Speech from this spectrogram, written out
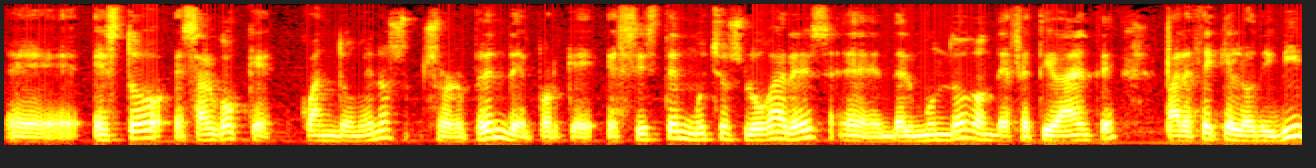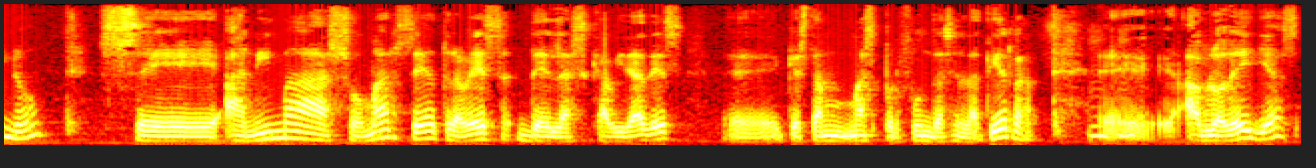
Eh, esto es algo que cuando menos sorprende, porque existen muchos lugares eh, del mundo donde efectivamente parece que lo divino se anima a asomarse a través de las cavidades que están más profundas en la Tierra. hablo de ellas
